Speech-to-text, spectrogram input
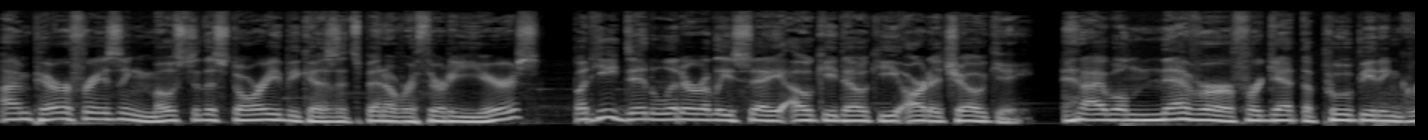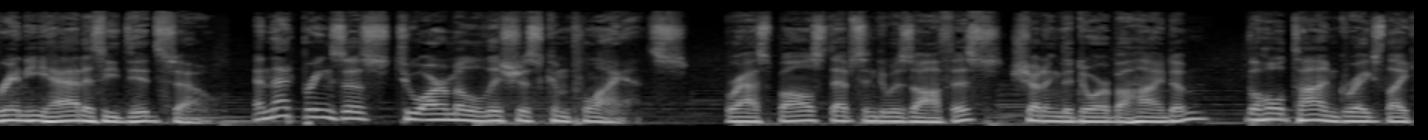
I'm paraphrasing most of the story because it's been over 30 years, but he did literally say okie dokie artichoke, and I will never forget the poop eating grin he had as he did so. And that brings us to our malicious compliance. Brassball steps into his office, shutting the door behind him. The whole time, Greg's like,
